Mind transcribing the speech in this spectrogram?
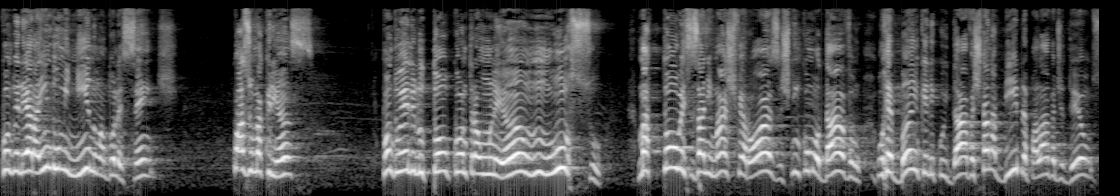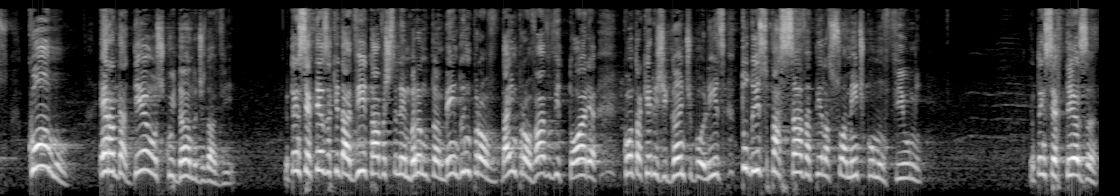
quando ele era ainda um menino, um adolescente, quase uma criança. Quando ele lutou contra um leão, um urso, matou esses animais ferozes que incomodavam o rebanho que ele cuidava. Está na Bíblia a palavra de Deus. Como? Era da Deus cuidando de Davi. Eu tenho certeza que Davi estava se lembrando também improv da improvável vitória contra aquele gigante Golias. Tudo isso passava pela sua mente como um filme. Eu tenho certeza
